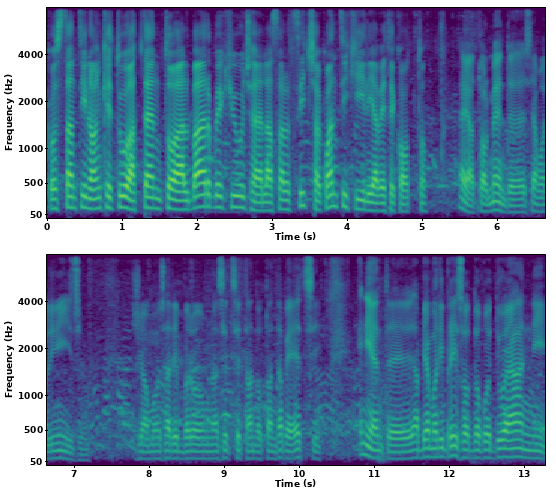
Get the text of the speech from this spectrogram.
Costantino, anche tu attento al barbecue, cioè la salsiccia, quanti chili avete cotto? Eh, attualmente siamo all'inizio, diciamo sarebbero una 70-80 pezzi e niente, abbiamo ripreso dopo due anni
